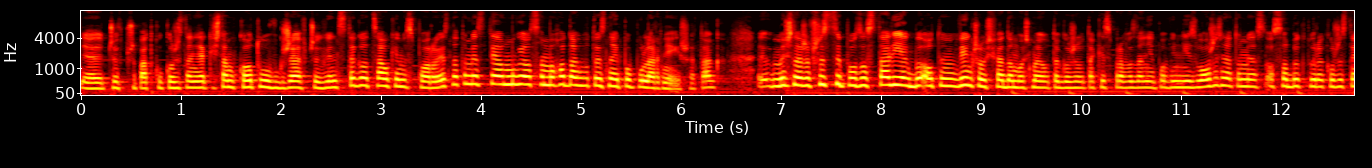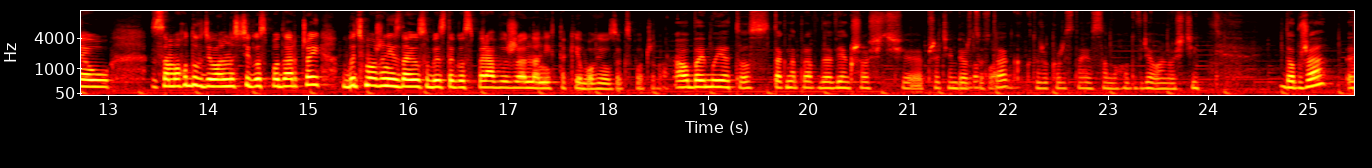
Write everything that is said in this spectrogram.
y, czy w przypadku korzystania z jakichś tam kotłów grzewczych, więc tego całkiem sporo jest. Natomiast ja mówię o samochodach, bo to jest najpopularniejsze, tak? Myślę, że wszyscy pozostali jakby o tym większą świadomość mają tego, że takie sprawozdanie powinni złożyć, natomiast osoby, które korzystają z samochodów działalności gospodarczej, być może nie zdają sobie z tego sprawy, że na nich taki obowiązek spoczywa. A obejmuje to tak naprawdę większość przedsiębiorców tak, którzy korzystają z samochodów w działalności. Dobrze. Yy,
